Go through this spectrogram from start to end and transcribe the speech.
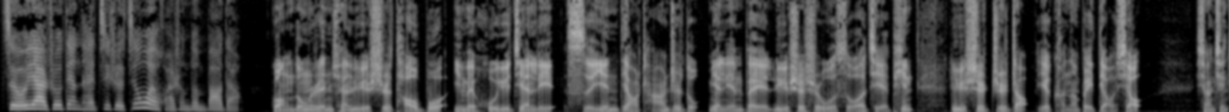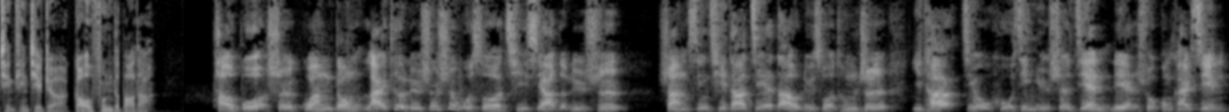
自由亚洲电台记者金伟华盛顿报道：广东人权律师陶波因为呼吁建立死因调查制度，面临被律师事务所解聘，律师执照也可能被吊销。详情，请听记者高峰的报道。陶波是广东莱特律师事务所旗下的律师。上星期，他接到律所通知，以他就胡鑫宇事件联署公开信，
